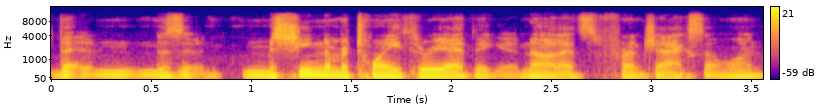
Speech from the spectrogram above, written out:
that is it machine number 23 i think no that's french accent one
